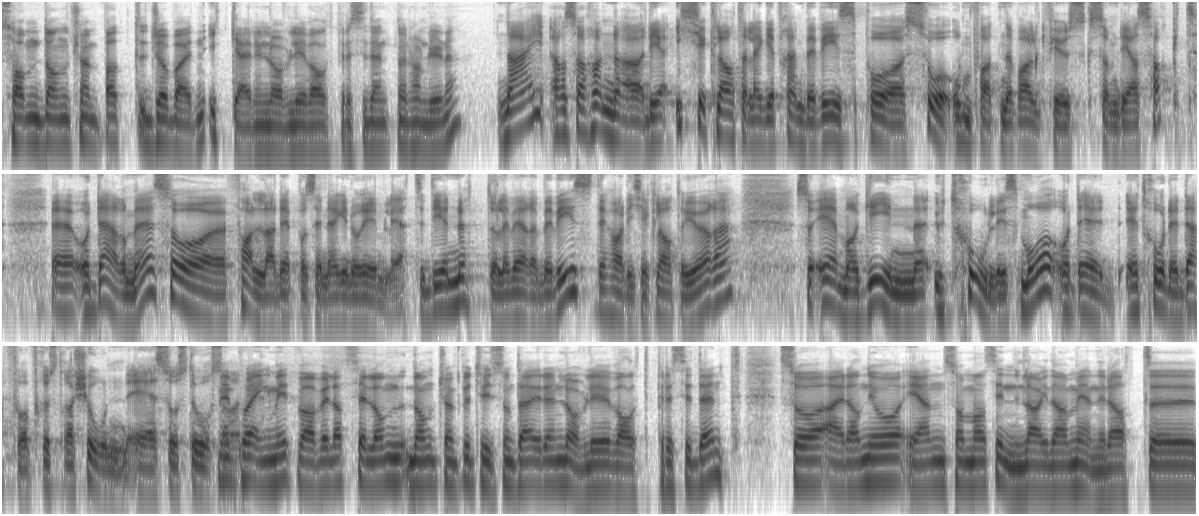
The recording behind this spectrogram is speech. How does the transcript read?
som Donald Trump at Joe Biden ikke er en lovlig valgt president når han blir det? Nei, altså han, de har ikke klart å legge frem bevis på så omfattende valgfjusk som de har sagt. Eh, og Dermed så faller det på sin egen urimelighet. De er nødt til å levere bevis, det har de ikke klart å gjøre. Så er marginene utrolig små, og det, jeg tror det er derfor frustrasjonen er så stor. Men Poenget mitt var vel at selv om Donald Trump utvilsomt er en lovlig valgt president, så er han jo en som av sinnelag da mener at uh,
